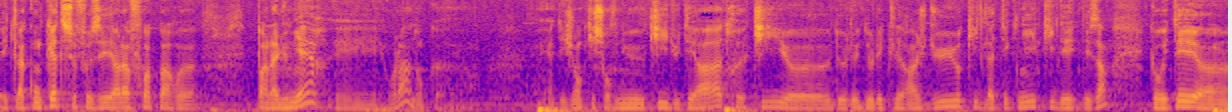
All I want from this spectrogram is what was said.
et que la conquête se faisait à la fois par, par la lumière, et voilà, donc il y a des gens qui sont venus, qui du théâtre, qui euh, de, l'éclairage dur, qui de la technique, qui des, arts, qui ont été euh,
